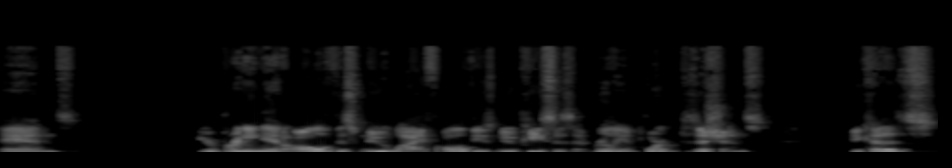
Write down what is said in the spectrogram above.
And you're bringing in all of this new life, all of these new pieces at really important positions because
